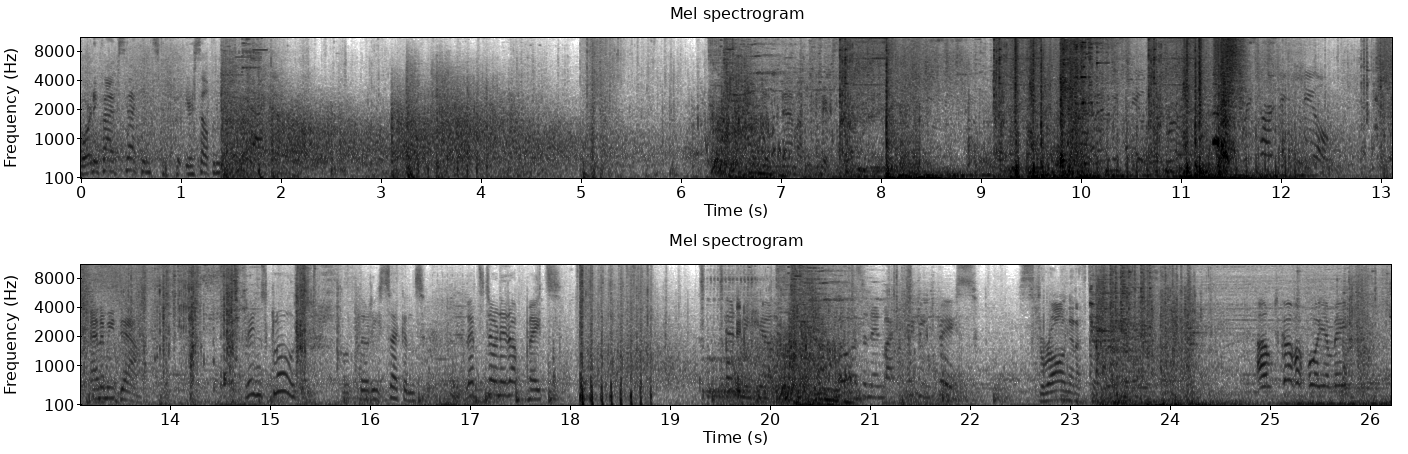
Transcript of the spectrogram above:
45 seconds to put yourself in the Tagged seconds. Let's turn it up, mates. Enemy here. Frozen in my freaking face. Strong enough to. Amped cover for you, mate.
